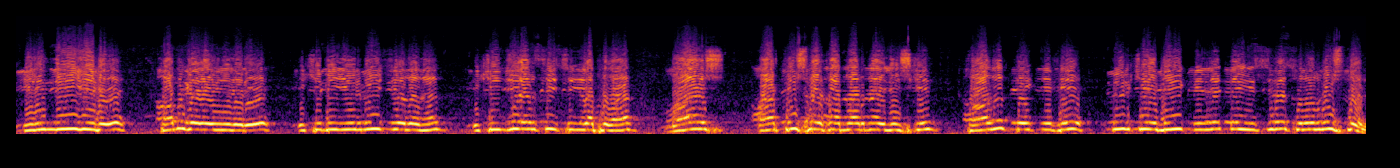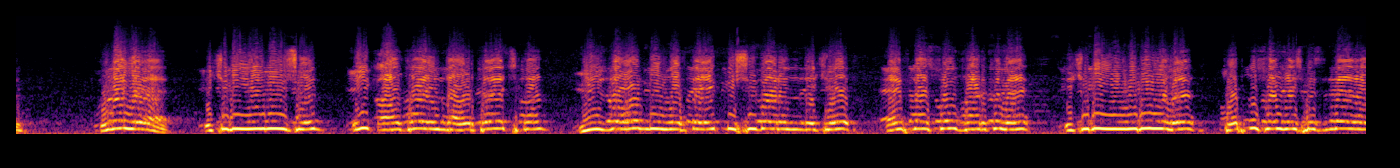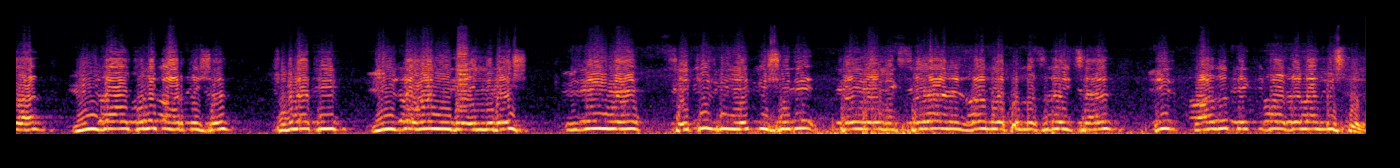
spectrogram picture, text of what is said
bilindiği gibi kamu görevlileri 2023 yılının ikinci yarısı için yapılan maaş artış rakamlarına ilişkin kanun teklifi Türkiye Büyük Millet Meclisi'ne sunulmuştur. Buna göre 2023'ün ilk 6 ayında ortaya çıkan %11.77 oranındaki enflasyon farkı ve 2021 yılı toplu sözleşmesinde yer alan %6'lık artışın kümülatif %17.55 üzerine 8077 TL'lik seyyanen zam yapılmasına içeren bir kanun teklifi hazırlanmıştır.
